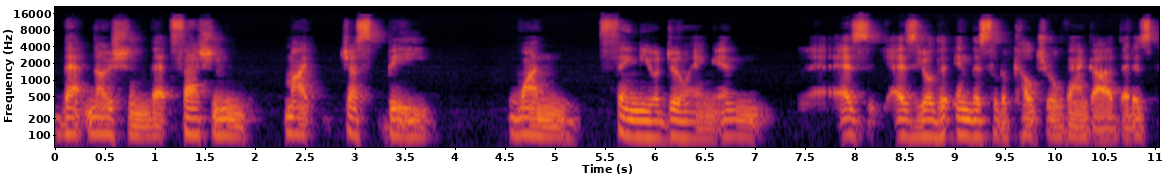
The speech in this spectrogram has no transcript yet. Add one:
that notion that fashion might just be one thing you're doing and as as you're the, in this sort of cultural vanguard that is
